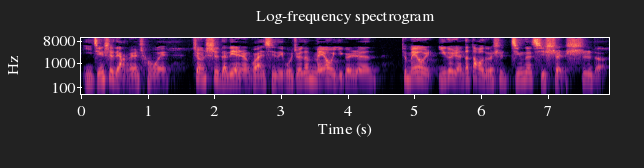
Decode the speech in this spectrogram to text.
已经是两个人成为正式的恋人关系里，我觉得没有一个人就没有一个人的道德是经得起审视的。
